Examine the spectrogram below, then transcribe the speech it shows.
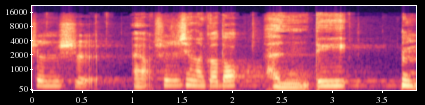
绅士，哎呀，薛之谦的歌都很低。嗯，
